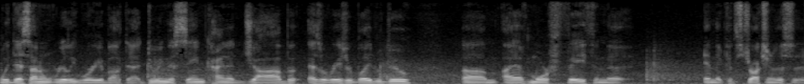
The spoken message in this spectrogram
With this, I don't really worry about that. Doing the same kind of job as a razor blade would do, um, I have more faith in the in the construction of this uh,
